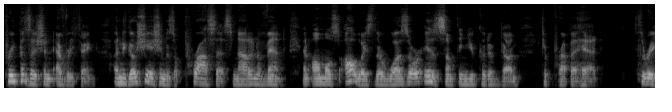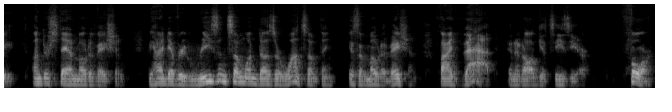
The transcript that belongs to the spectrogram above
preposition everything. A negotiation is a process, not an event, and almost always there was or is something you could have done to prep ahead. Three, understand motivation. Behind every reason someone does or wants something is a motivation. Find that, and it all gets easier. Four,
